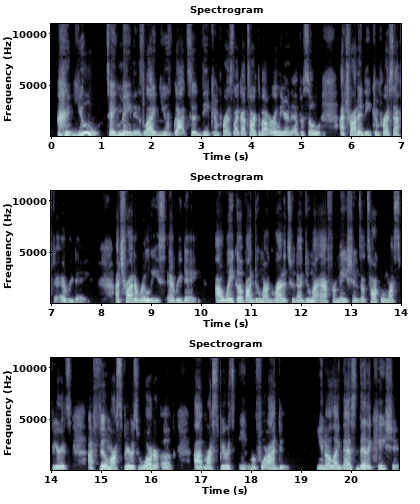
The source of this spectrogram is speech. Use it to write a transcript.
you take maintenance. Like you've got to decompress. Like I talked about earlier in the episode, I try to decompress after every day. I try to release every day. I wake up, I do my gratitude, I do my affirmations, I talk with my spirits, I fill my spirits water up, I, my spirits eat before I do. You know, like that's dedication.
